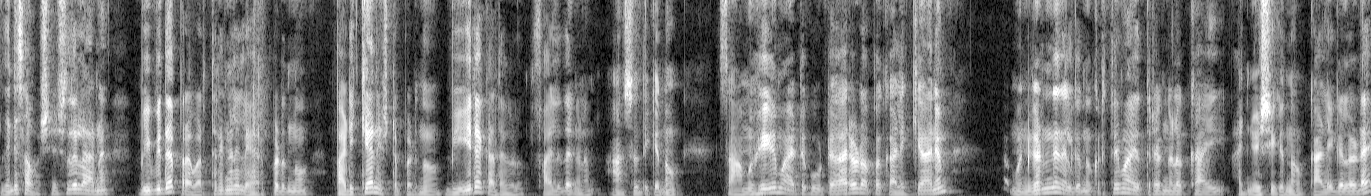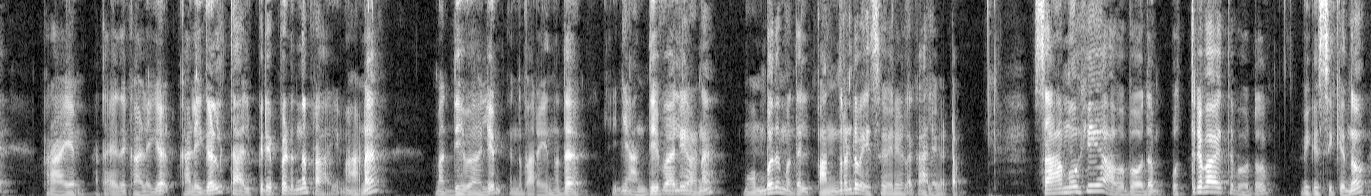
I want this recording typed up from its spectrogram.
അതിന്റെ സവിശേഷതകളാണ് വിവിധ പ്രവർത്തനങ്ങളിൽ ഏർപ്പെടുന്നു പഠിക്കാൻ ഇഷ്ടപ്പെടുന്നു വീരകഥകളും ഫലിതങ്ങളും ആസ്വദിക്കുന്നു. സാമൂഹികമായിട്ട് കൂട്ടുകാരോടൊപ്പം കളിക്കാനും മുൻഗണന നൽകുന്നു കൃത്യമായ ഉത്തരങ്ങളൊക്കെയായി അന്വേഷിക്കുന്നു. കളികളുടെ പ്രായം അതായത് കളികൾ കളികൾ താല്പര്യപ്പെടുന്ന പ്രായമാണ് മധ്യബാല്യം എന്ന് പറയുന്നത്. ഇനി അന്ത്യബാല്യമാണ് ഒമ്പത് മുതൽ പന്ത്രണ്ട് വയസ്സ് വരെയുള്ള കാലഘട്ടം. സാമൂഹിക അവബോധം ഉത്തരവാദിത്വ ബോധവും വികസിക്കുന്നു.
